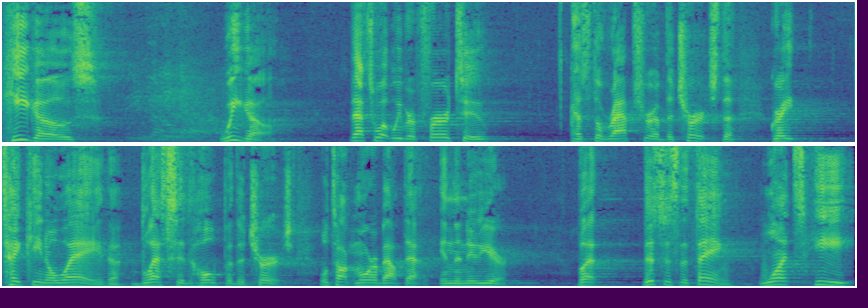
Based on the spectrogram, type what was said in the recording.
he goes, we go. That's what we refer to as the rapture of the church, the great taking away, the blessed hope of the church. We'll talk more about that in the new year. But this is the thing once he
